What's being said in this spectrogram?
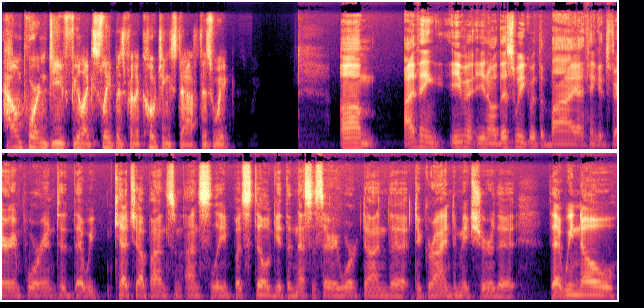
how important do you feel like sleep is for the coaching staff this week? Um, I think even you know this week with the bye, I think it's very important to, that we catch up on some on sleep, but still get the necessary work done to to grind to make sure that that we know,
